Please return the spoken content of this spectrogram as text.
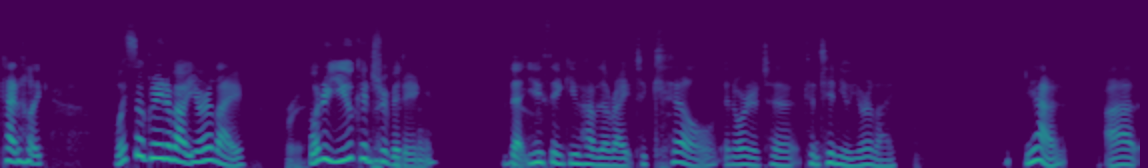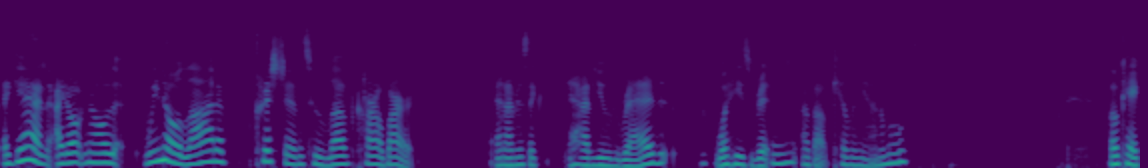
kind of like, what's so great about your life? Right. What are you contributing that Yeah. you think you have the right to kill in order to continue your life? Yeah. Uh, again, I don't know that we know a lot of Christians who love Karl Barth. And I'm just like, have you read what he's written about killing animals? Okay,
